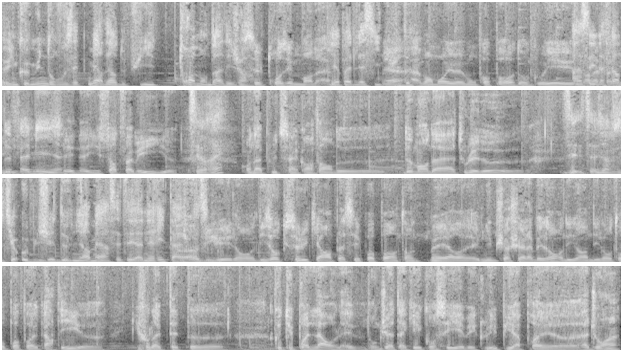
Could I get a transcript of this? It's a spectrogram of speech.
Euh, Une commune dont vous êtes maire d'ailleurs depuis trois mandats déjà. C'est le troisième mandat. Il n'y a pas de Mais lassitude. avant moi, il y avait mon papa, donc vous voyez. Ah, c'est une affaire de famille. C'est une, une histoire de famille. C'est vrai On a plus de 50 ans de, de mandat à tous les deux. C'est- C'est-à-dire que vous étiez obligé de devenir maire. C'était un héritage. Que- obligé, non. Disons que celui qui a remplacé papa en tant que maire est venu me chercher à la maison en disant dis donc ton papa est parti, euh, il faudrait peut-être euh, que tu prennes la relève. Donc j'ai attaqué conseiller avec lui, puis après euh, adjoint.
